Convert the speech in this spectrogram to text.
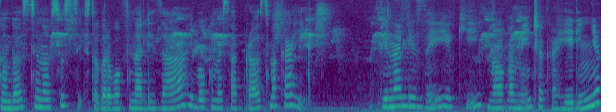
Ficando assim o nosso cesto. Agora eu vou finalizar e vou começar a próxima carreira. Finalizei aqui novamente a carreirinha.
